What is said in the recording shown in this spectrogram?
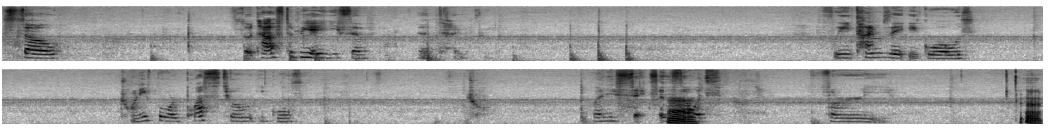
so so it has to be 87 times three times it equals 24 plus 2 equals 26 and Hmm. so it's 30 Good.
